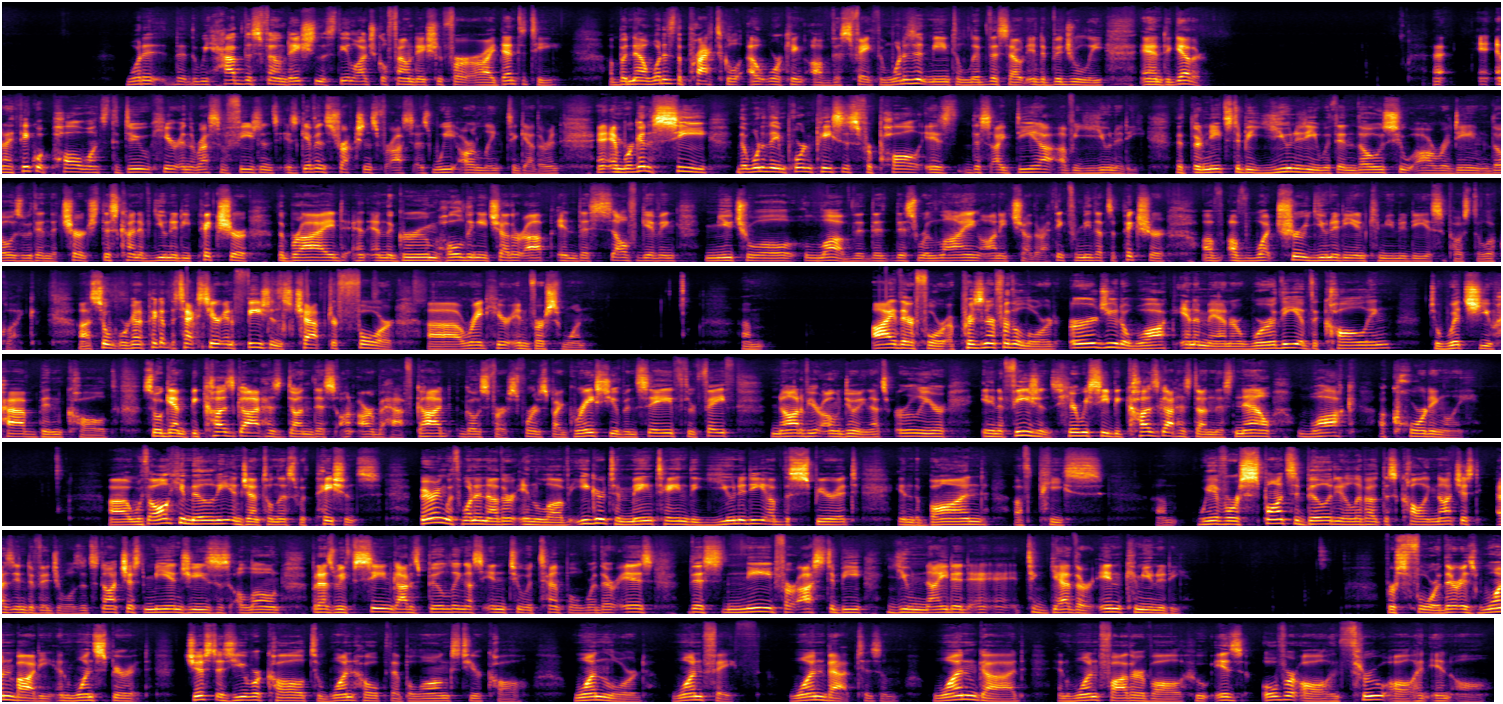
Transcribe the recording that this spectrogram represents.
What it, that we have this foundation, this theological foundation for our identity. But now, what is the practical outworking of this faith? And what does it mean to live this out individually and together? And I think what Paul wants to do here in the rest of Ephesians is give instructions for us as we are linked together. And, and we're going to see that one of the important pieces for Paul is this idea of unity, that there needs to be unity within those who are redeemed, those within the church. This kind of unity picture the bride and, and the groom holding each other up in this self giving, mutual love, this relying on each other. I think for me, that's a picture of, of what true unity and community is supposed to look like. Uh, so we're going to pick up the text here in Ephesians chapter 4, uh, right here in verse 1. Um, I, therefore, a prisoner for the Lord, urge you to walk in a manner worthy of the calling to which you have been called. So, again, because God has done this on our behalf, God goes first. For it is by grace you have been saved through faith, not of your own doing. That's earlier in Ephesians. Here we see because God has done this, now walk accordingly. Uh, with all humility and gentleness, with patience, bearing with one another in love, eager to maintain the unity of the Spirit in the bond of peace. Um, we have a responsibility to live out this calling, not just as individuals. It's not just me and Jesus alone, but as we've seen, God is building us into a temple where there is this need for us to be united eh, eh, together in community. Verse 4 There is one body and one spirit, just as you were called to one hope that belongs to your call, one Lord, one faith, one baptism, one God, and one Father of all, who is over all and through all and in all.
